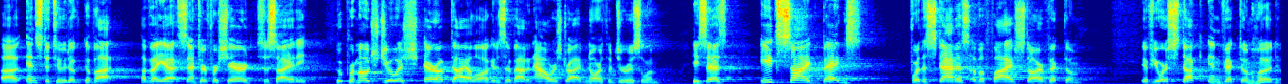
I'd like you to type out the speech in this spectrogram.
uh, Institute of Givat Haviva Center for Shared Society, who promotes Jewish Arab dialogue and is about an hour's drive north of Jerusalem. He says, each side begs for the status of a five star victim. If you are stuck in victimhood,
